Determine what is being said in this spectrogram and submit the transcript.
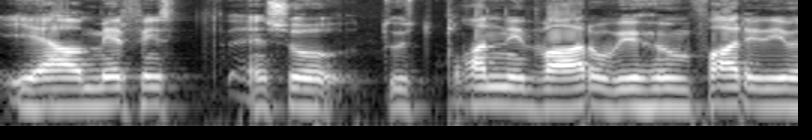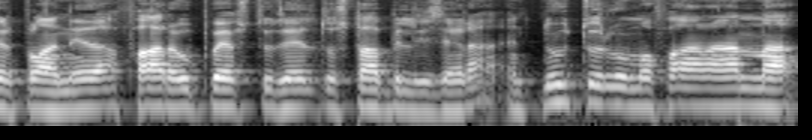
Já, mér finnst eins og þú veist, planið var og við höfum farið yfir planið að fara upp á efstu deild og stabilisera en nú þurfum að fara annað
